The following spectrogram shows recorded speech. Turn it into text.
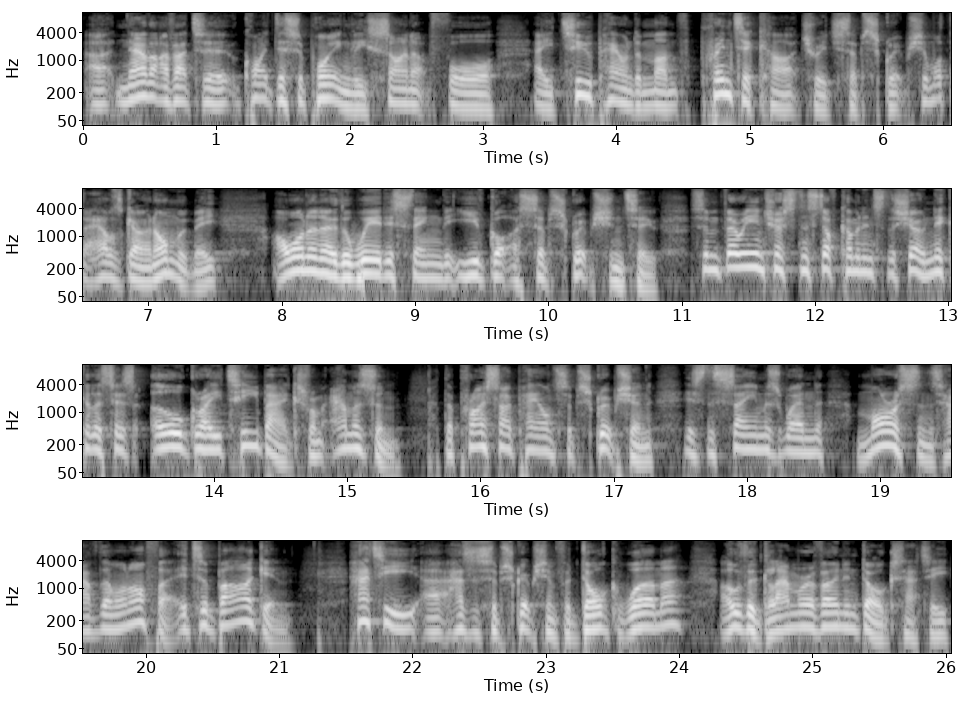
uh, now that I've had to quite disappointingly sign up for a £2 a month printer cartridge subscription, what the hell's going on with me? I want to know the weirdest thing that you've got a subscription to. Some very interesting stuff coming into the show. Nicola says Earl Grey tea bags from Amazon. The price I pay on subscription is the same as when Morrison's have them on offer. It's a bargain. Hattie uh, has a subscription for Dog Wormer. Oh, the glamour of owning dogs, Hattie.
